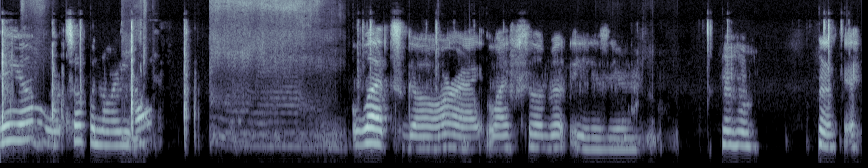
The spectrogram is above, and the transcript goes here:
Hey yo, what's up, annoying guy? Let's go. Alright, life's a bit easier. okay.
